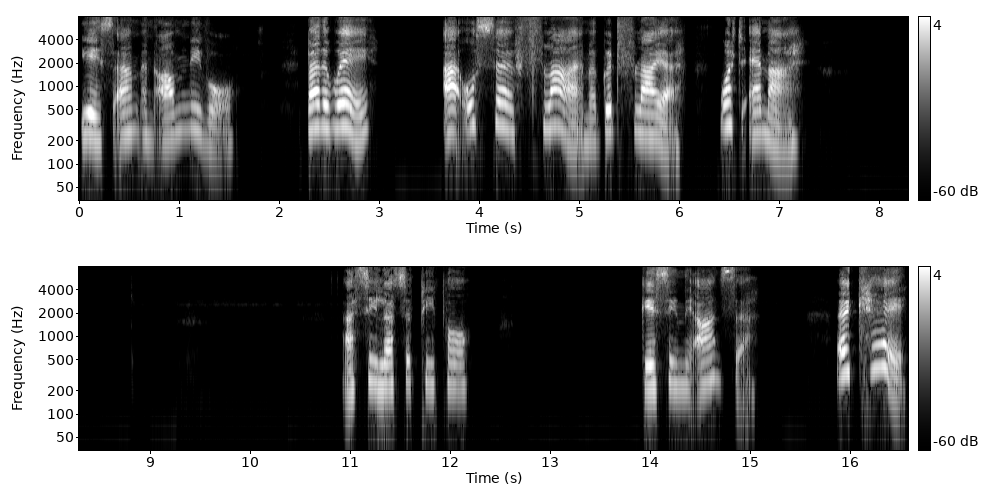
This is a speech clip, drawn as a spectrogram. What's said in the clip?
Yes, I'm an omnivore. By the way, I also fly. I'm a good flyer. What am I? I see lots of people guessing the answer. Okay,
